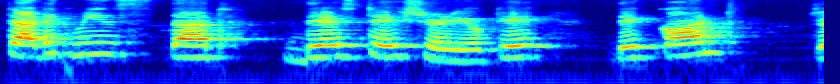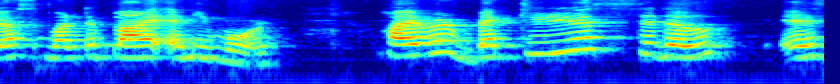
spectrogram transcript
Static means that they're stationary, okay? They can't just multiply anymore. However, bacteria bactericidal is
